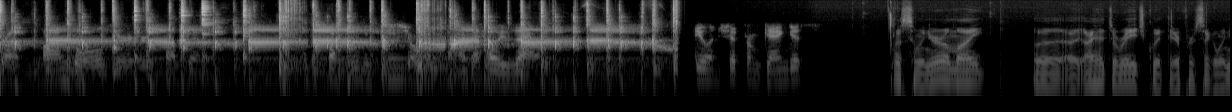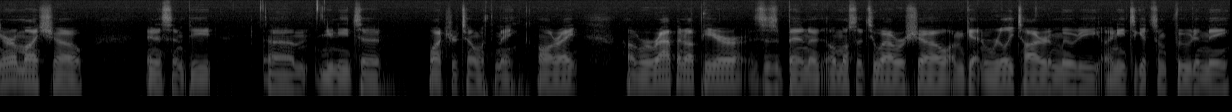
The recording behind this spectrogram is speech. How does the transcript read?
from Mongols or, or something. What the fuck do you mean Shobukan? What the hell is that? Stealing shit from Genghis. Listen, when you're on my, uh, I, had to rage quit there for a second. When you're on my show, Innocent Pete, um, you need to watch your tone with me. All right, um, we're wrapping up here. This has been a, almost a two-hour show. I'm getting really tired and moody. I need to get some food in me,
